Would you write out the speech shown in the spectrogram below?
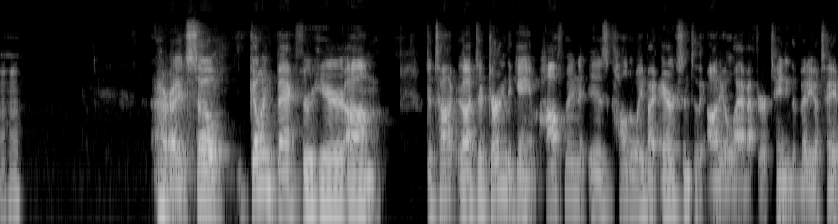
Mm-hmm. All right. So going back through here, um, to talk uh, to, during the game, Hoffman is called away by Erickson to the audio lab after obtaining the videotape.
